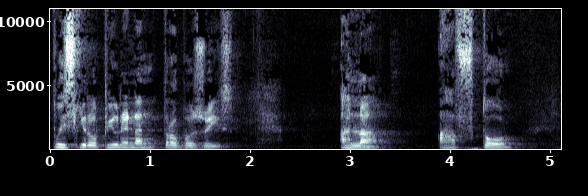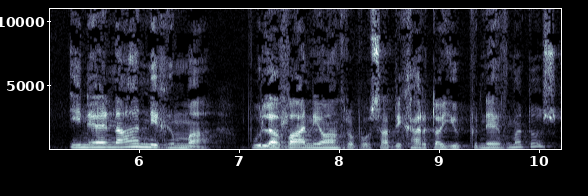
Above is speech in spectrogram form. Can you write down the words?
που ισχυροποιούν έναν τρόπο ζωής. Αλλά αυτό είναι ένα άνοιγμα που λαμβάνει ο άνθρωπος από τη χάρη του Αγίου Πνεύματος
